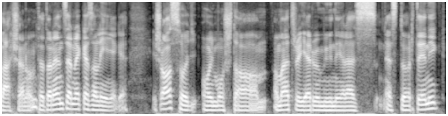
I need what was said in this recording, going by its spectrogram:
vásárolom. Tehát a rendszernek ez a lényege. És az, hogy, hogy most a, a Mátrai erőműnél ez, ez történik,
